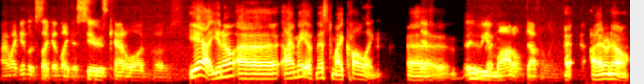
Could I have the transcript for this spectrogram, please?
I like it. Looks like a like a Sears catalog pose. Yeah, you know, uh, I may have missed my calling. Uh, Ooh, you model definitely. I don't know.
